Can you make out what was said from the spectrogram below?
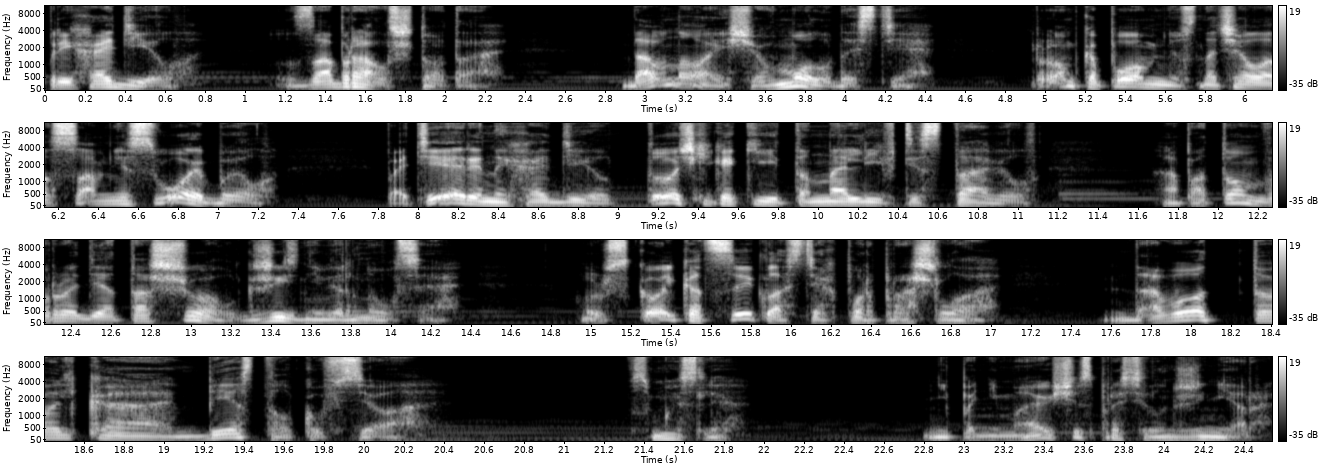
«Приходил. Забрал что-то. Давно еще в молодости. Ромка, помню, сначала сам не свой был. Потерянный ходил, точки какие-то на лифте ставил. А потом вроде отошел, к жизни вернулся. Уж сколько циклов с тех пор прошло. Да вот только без толку все. В смысле? Непонимающе спросил инженер.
